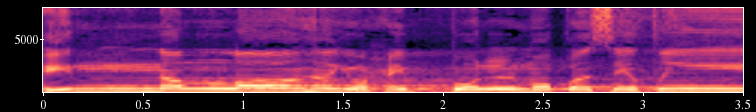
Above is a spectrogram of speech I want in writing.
إن الله يحب المقسطين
